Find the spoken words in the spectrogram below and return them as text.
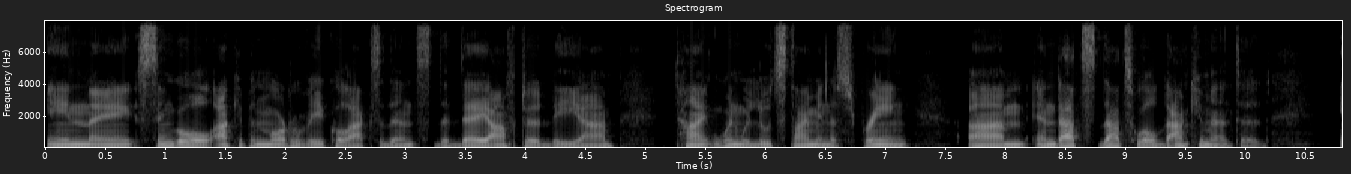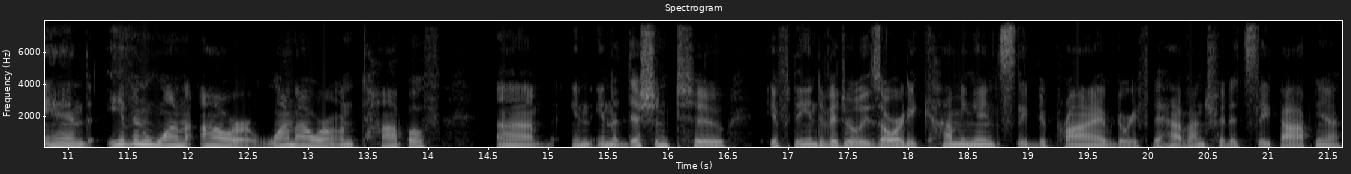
in a single occupant motor vehicle accidents the day after the uh, time when we lose time in the spring. um, and that's that's well documented. And even one hour, one hour on top of, um, in in addition to if the individual is already coming in sleep deprived or if they have untreated sleep apnea,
